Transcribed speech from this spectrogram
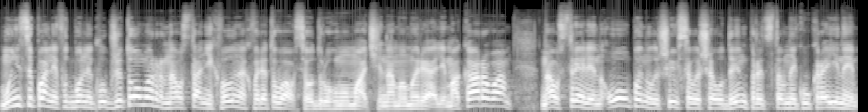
Муніципальний футбольний клуб Житомир на останніх хвилинах врятувався у другому матчі на меморіалі Макарова. На Australian Open лишився лише один представник України.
